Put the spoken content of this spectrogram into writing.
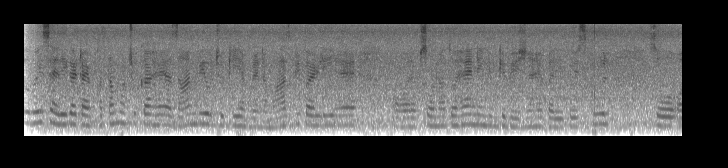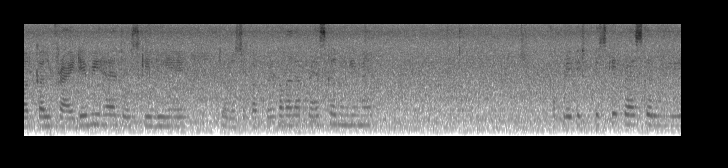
तो भाई सहरी का टाइम ख़त्म हो चुका है, अजान भी हो चुकी है, हमने नमाज़ भी पढ़ ली है और अब सोना तो है नहीं क्योंकि भेजना है परी को स्कूल। सो और कल फ्राइडे भी है तो उसके लिए थोड़े से कपड़े वगैरह प्रेस करूँगी मैं। कपड़े किस, किसके प्रेस करूँगी?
